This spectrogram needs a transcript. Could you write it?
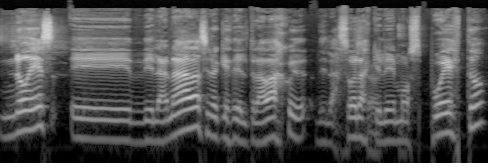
no es eh, de la nada, sino que es del trabajo y de las horas que le hemos puesto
